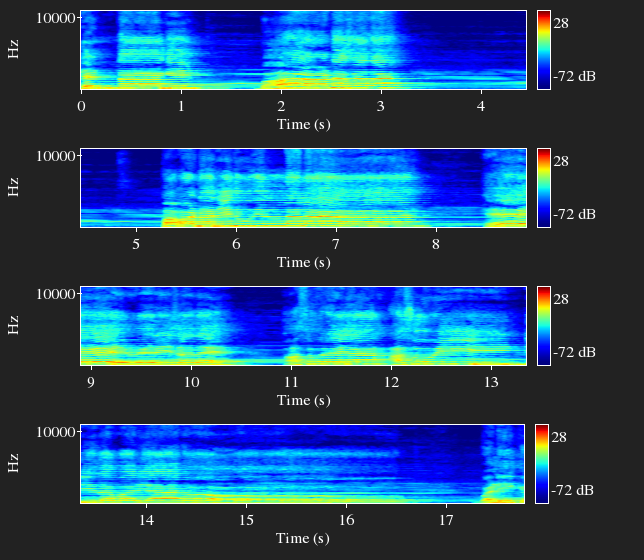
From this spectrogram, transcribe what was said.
ಹೆಣ್ಣಾಗಿ ಬಾಣಸದ ಪವಣರಿದುದಿಲ್ಲಲ ಹೇ ವೆರಿಸದೆ ಅಸುರೆಯ ಅಸುವೀಂಟಿದವರ್ಯಾರೋ ಬಳಿಕ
